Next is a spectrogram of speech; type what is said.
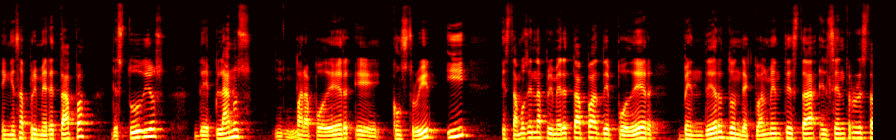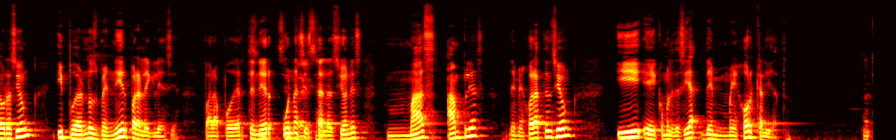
en esa primera etapa de estudios, de planos para poder eh, construir. Y estamos en la primera etapa de poder vender donde actualmente está el centro de restauración y podernos venir para la iglesia, para poder tener unas instalaciones más amplias, de mejor atención y, eh, como les decía, de mejor calidad. Ok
